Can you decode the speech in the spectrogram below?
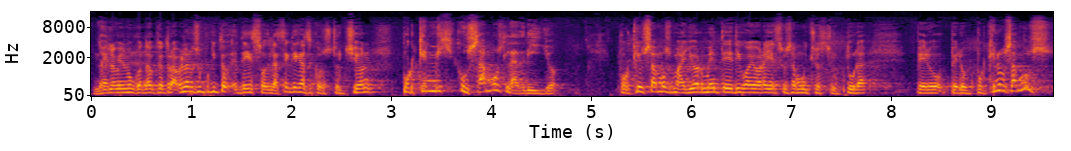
No es lo mismo un condado que otro. Háblanos un poquito de eso, de las técnicas de construcción. ¿Por qué en México usamos ladrillo? ¿Por qué usamos mayormente, digo, ahora ya se usa mucho estructura, pero, pero ¿por qué no usamos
